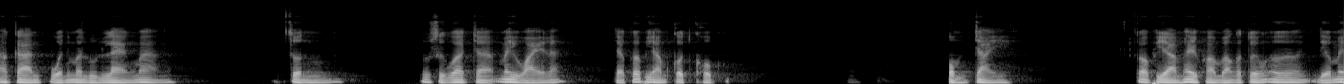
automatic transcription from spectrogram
อาการปวดนี่มันรุนแรงมากจนรู้สึกว่าจะไม่ไหวแล้ว แต่ก็พยายามกดข่มข่มใจ ก็พยายามให้ความหวังกับตัวเองเออ เดี๋ยวไม่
